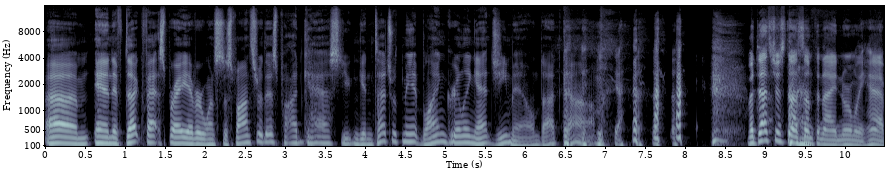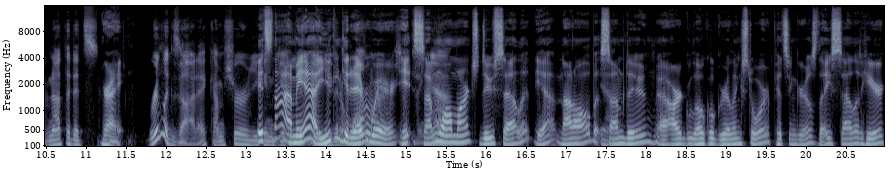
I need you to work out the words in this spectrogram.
Um, and if Duck Fat Spray ever wants to sponsor this podcast, you can get in touch with me at blindgrilling at gmail.com. but that's just not something I normally have. Not that it's right. real exotic. I'm sure you It's can not, get I mean, yeah, you can get it Walmart everywhere. It, some yeah. Walmarts do sell it. Yeah. Not all, but Yeah. some do. Uh, our local grilling store, Pits and Grills, they sell it here.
